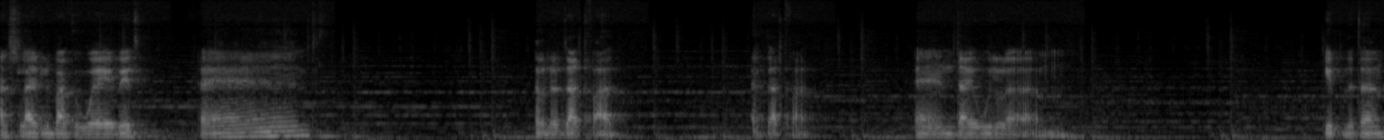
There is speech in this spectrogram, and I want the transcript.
I'll slightly back away a bit and no not that far. Like that far. And I will um keep the turn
